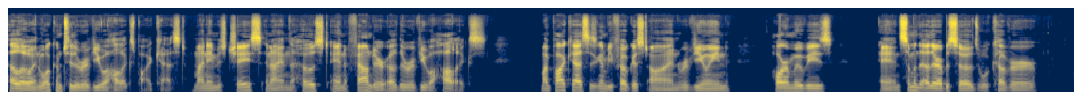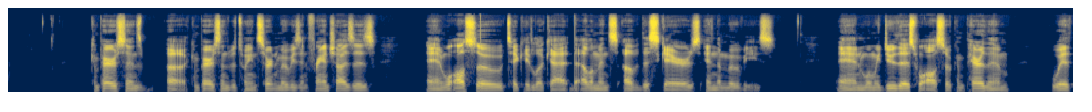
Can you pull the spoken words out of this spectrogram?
Hello, and welcome to the Reviewaholics podcast. My name is Chase, and I am the host and founder of the Reviewaholics. My podcast is going to be focused on reviewing horror movies, and some of the other episodes will cover comparisons uh, comparisons between certain movies and franchises, and we'll also take a look at the elements of the scares in the movies. And when we do this, we'll also compare them with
